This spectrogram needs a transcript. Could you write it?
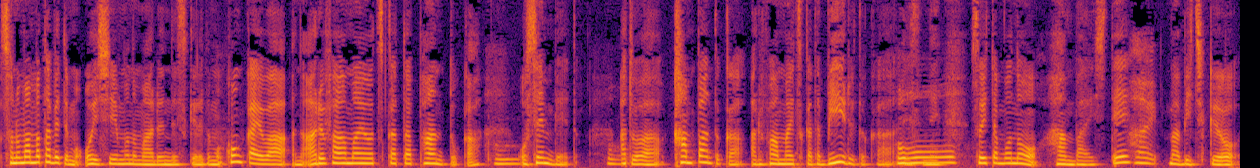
そのまま食べても美味しいものもあるんですけれども、今回は、あの、アルファ米を使ったパンとか、おせんべいとか、あとは乾パンとかアルファ米使ったビールとかですね、そういったものを販売して、はい、まあ備蓄を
